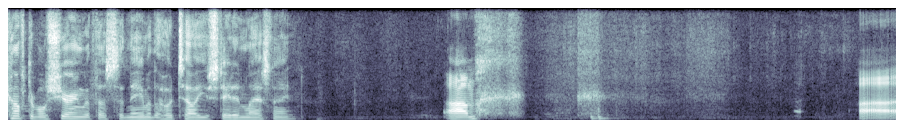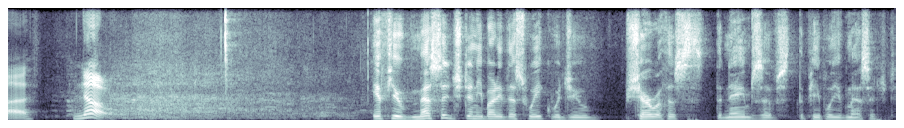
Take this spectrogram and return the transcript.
comfortable sharing with us the name of the hotel you stayed in last night? Um, uh, no. If you've messaged anybody this week, would you share with us the names of the people you've messaged?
